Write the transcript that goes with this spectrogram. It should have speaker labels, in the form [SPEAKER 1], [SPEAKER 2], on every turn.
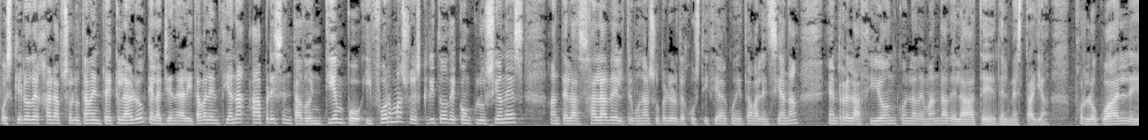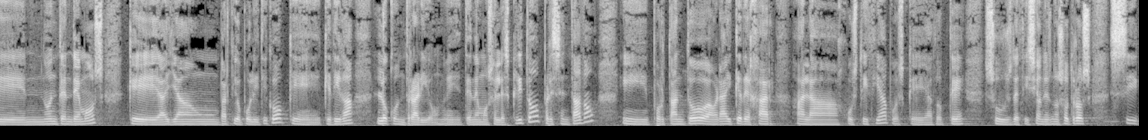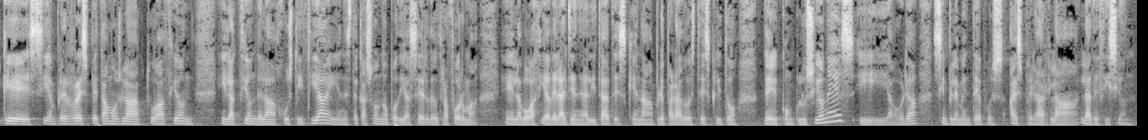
[SPEAKER 1] Pues quiero dejar absolutamente claro que la Generalitat Valenciana ha presentado en tiempo y forma su escrito de conclusiones ante la sala del Tribunal Superior de Justicia de la Comunidad Valenciana en relación con la demanda de la AT del Mestalla, por lo cual eh, no entendemos que haya un partido político que, que diga lo contrario. Eh, tenemos el escrito presentado y, por tanto, ahora hay que dejar a la justicia pues que adopte sus decisiones. Nosotros sí que siempre respetamos la actuación y la acción de la justicia y en este caso no podía ser de otra forma. Eh, la abogacía de la Generalitat es quien ha preparado este escrito de conclusiones y ahora simplemente pues a esperar la, la decisión.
